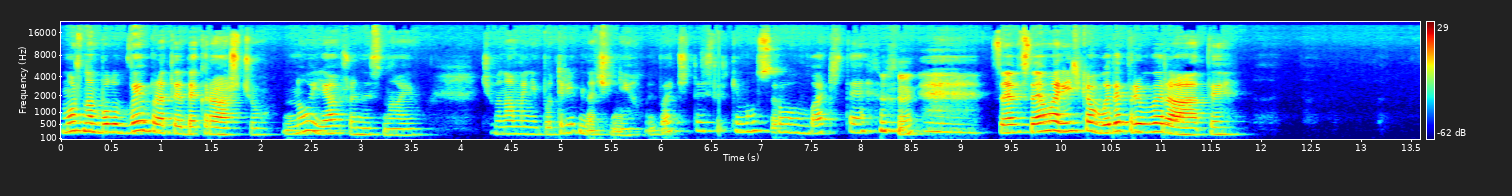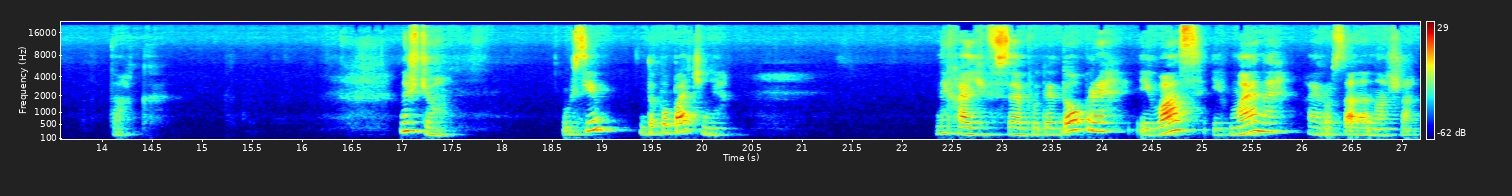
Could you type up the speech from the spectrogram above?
Можна було б вибрати де кращу, але я вже не знаю, чи вона мені потрібна, чи ні. Ви бачите, скільки мусору, бачите? Це все Марічка буде прибирати. Так. Ну що, усім до побачення. Нехай все буде добре і вас, і в мене. Хай розсада наша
